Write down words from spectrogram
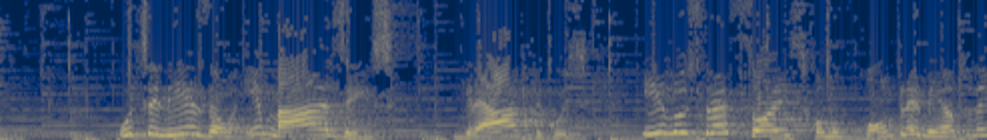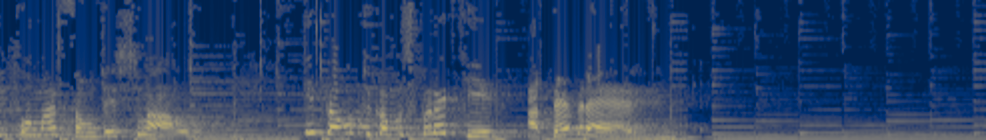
Utilizam imagens, gráficos e ilustrações como complemento da informação textual. Então ficamos por aqui. Até breve!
